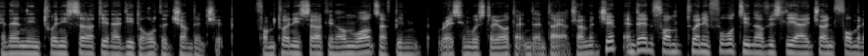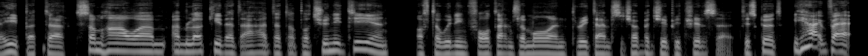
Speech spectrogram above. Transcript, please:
And then in 2013, I did all the championship. From 2013 onwards, I've been racing with Toyota in the entire championship. And then from 2014, obviously, I joined Formula E. But uh, somehow um, I'm lucky that I had that opportunity. And after winning four times Le Mans and three times the championship, it feels uh, feels good. Yeah, I bet.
